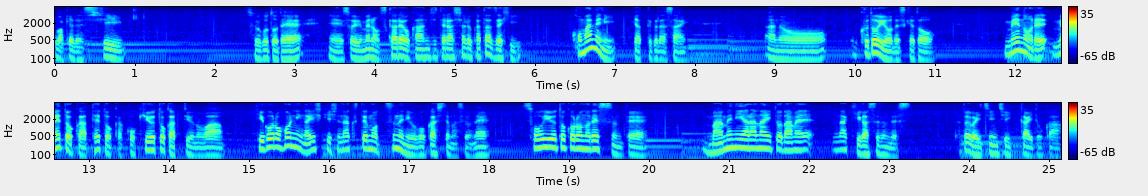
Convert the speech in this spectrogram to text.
わけですしそういうことで、えー、そういう目の疲れを感じてらっしゃる方は是非こまめにやってください。あのーくどいようですけど目のレ目とか手とか呼吸とかっていうのは日頃本人が意識しなくても常に動かしてますよね。そういうところのレッスンってまめにやらないとダメな気がするんです。例えば1日1回とか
